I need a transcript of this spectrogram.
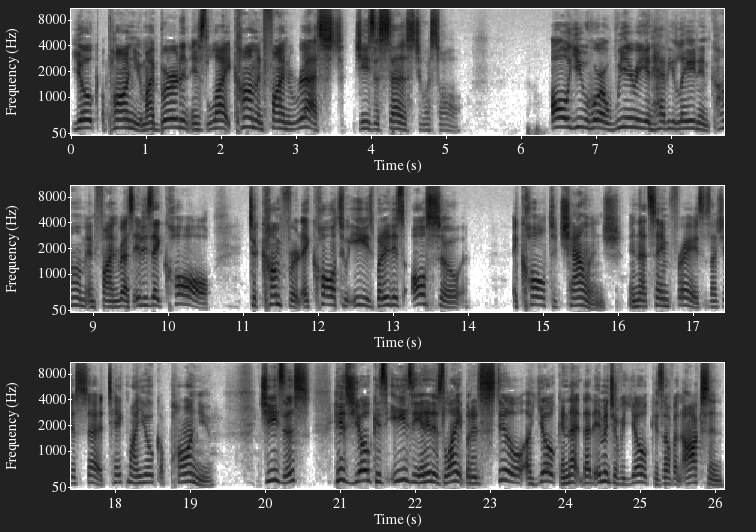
yoke upon you, my burden is light. Come and find rest, Jesus says to us all. All you who are weary and heavy laden, come and find rest. It is a call to comfort, a call to ease, but it is also a call to challenge in that same phrase, as I just said take my yoke upon you. Jesus, his yoke is easy and it is light, but it's still a yoke. And that, that image of a yoke is of an oxen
